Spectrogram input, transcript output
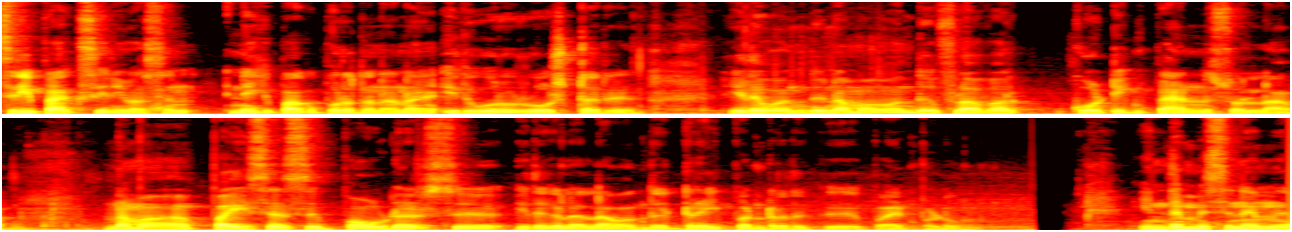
ஸ்ரீபாக் சீனிவாசன். இன்றைக்கி பார்க்க போகிறது என்னென்னா இது ஒரு ரோஸ்டரு இதை வந்து நம்ம வந்து ஃப்ளவர் கோட்டிங் பேன்னு சொல்லலாம். நம்ம பைசஸ்ஸு பவுடர்ஸு இதுகளெல்லாம் வந்து ட்ரை பண்ணுறதுக்கு பயன்படும். இந்த மிஷின் வந்து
